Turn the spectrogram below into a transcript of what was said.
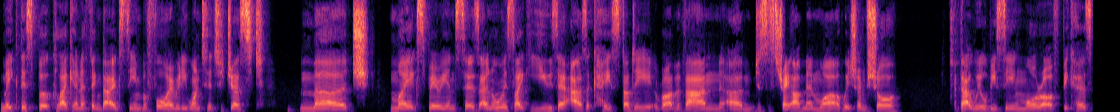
make this book like anything that I'd seen before. I really wanted to just merge my experiences and almost like use it as a case study rather than um, just a straight up memoir, which I'm sure that we'll be seeing more of because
